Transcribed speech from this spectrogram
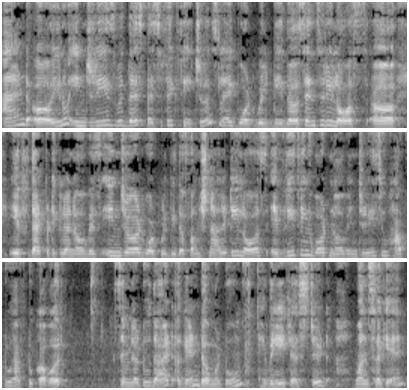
and uh, you know injuries with their specific features like what will be the sensory loss uh, if that particular nerve is injured what will be the functionality loss everything about nerve injuries you have to have to cover. Similar to that again dermatomes heavily tested once again.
